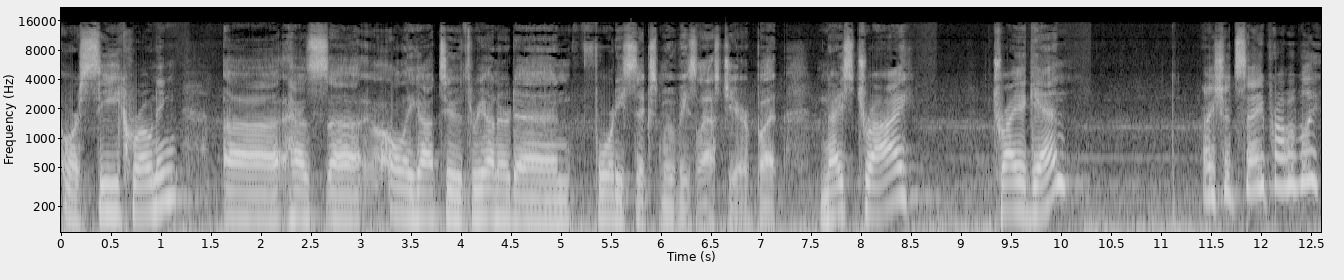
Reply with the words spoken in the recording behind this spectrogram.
or C. Croning uh, has uh, only got to 346 movies last year, but nice try. Try again. I should say, probably.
